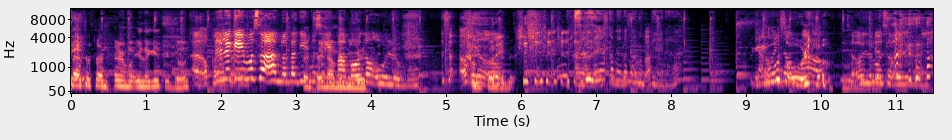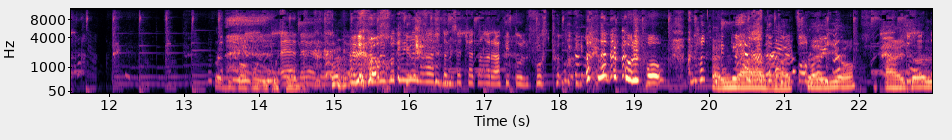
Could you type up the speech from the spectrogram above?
nasa center mo ilagay si Dos. Ah, okay. Nilagay mo sa ano, lagay mo sa ibabaw ng ulo mo. Sa, oh, Ang wait. pwede- Sasaya ka na naman ng pera? Lagay mo sa ulo. Sa ulo mo, sa ulo mo. Pwede ba akong iusog? ayan, ayan. ayan. Ba't may yung hashtag sa chat ng Rafi Tulfo? Tulpo. Salamat sa iyo, idol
